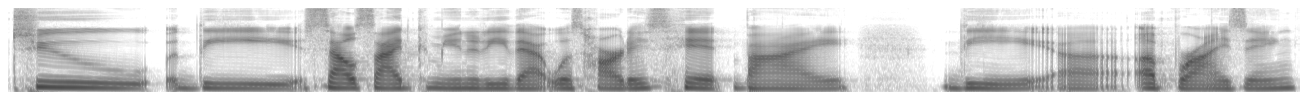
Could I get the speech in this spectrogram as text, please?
to the Southside community that was hardest hit by the uh, uprising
